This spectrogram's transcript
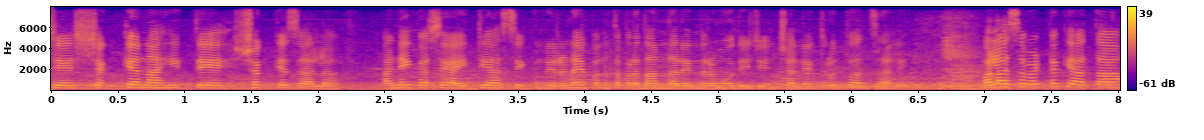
जे शक्य नाही ते शक्य झालं. अनेक असे ऐतिहासिक निर्णय पंतप्रधान नरेंद्र मोदीजींच्या नेतृत्वात झाले. मला असं वाटतं की आता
